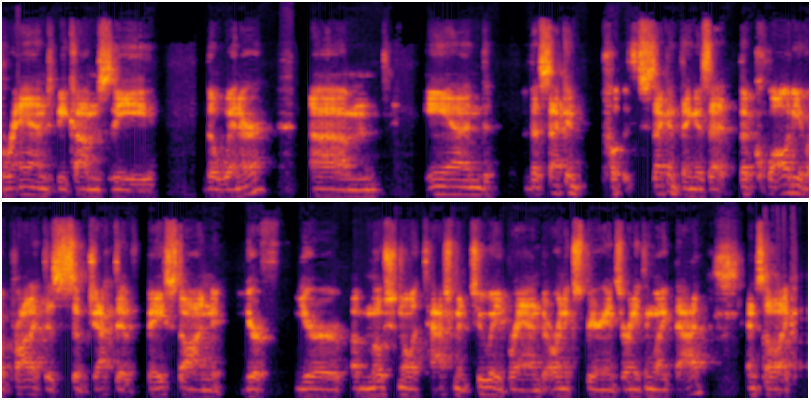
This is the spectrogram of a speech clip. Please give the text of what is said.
brand becomes the the winner. Um, and the second second thing is that the quality of a product is subjective based on your your emotional attachment to a brand or an experience or anything like that. And so like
